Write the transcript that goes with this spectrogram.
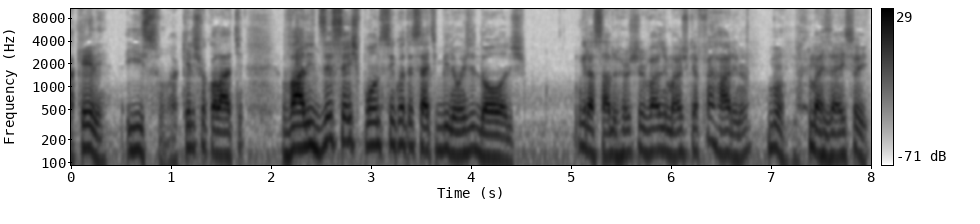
Aquele? Isso, aquele chocolate vale 16,57 bilhões de dólares. Engraçado, o Hershey vale mais do que a Ferrari, né? Bom, mas é isso aí.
